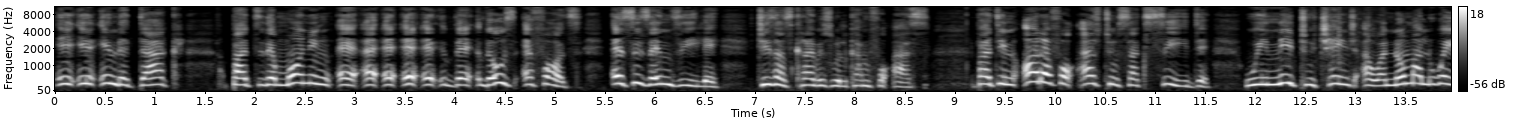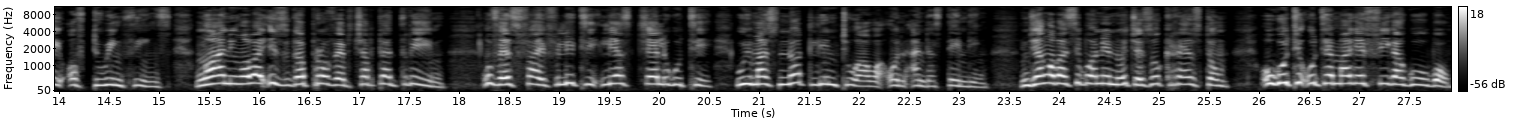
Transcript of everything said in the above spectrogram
in, in the dark but the morning uh, uh, uh, uh, the, those efforts esizenzile Jesus Christ will come for us. But in order for us to succeed we need to change our normal way of doing things. Ngani? Ngoba izwi kaProverbs chapter 3 uverse 5 lithi liyasitshela ukuthi we must not lean to our own understanding. Njengoba sibone noJesu Kristo ukuthi uthe make fika kubo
